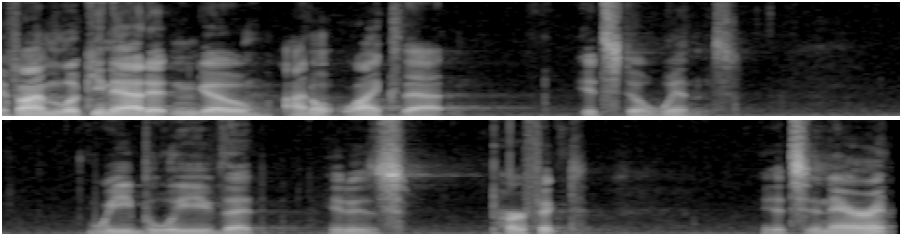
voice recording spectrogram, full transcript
If I'm looking at it and go, I don't like that, it still wins. We believe that it is perfect, it's inerrant,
